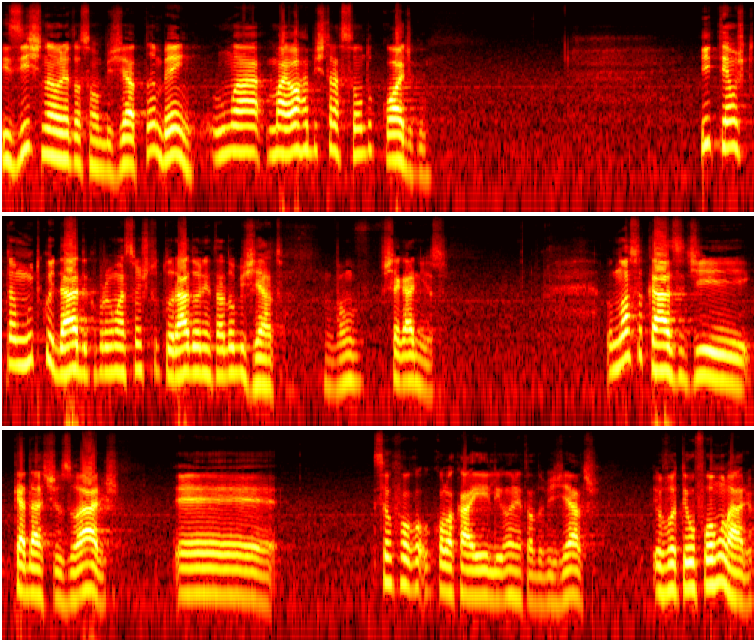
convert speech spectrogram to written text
Existe na orientação a objeto também uma maior abstração do código. E temos que ter muito cuidado com a programação estruturada orientada a objeto. Vamos chegar nisso. O nosso caso de cadastro de usuários, é, se eu for colocar ele orientado a objetos, eu vou ter o formulário.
